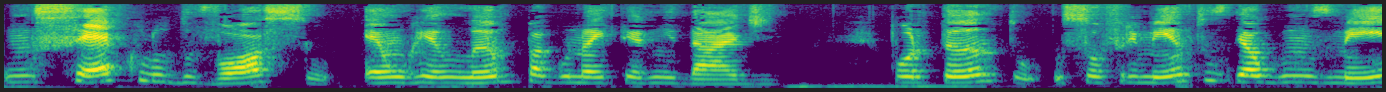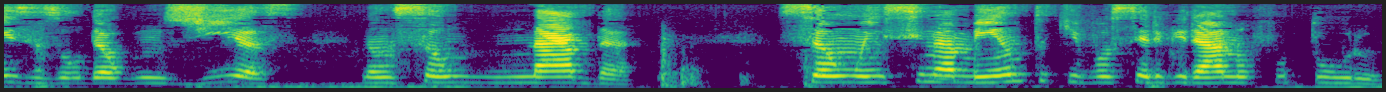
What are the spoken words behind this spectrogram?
Um século do vosso é um relâmpago na eternidade. Portanto, os sofrimentos de alguns meses ou de alguns dias não são nada. São um ensinamento que vos servirá no futuro.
